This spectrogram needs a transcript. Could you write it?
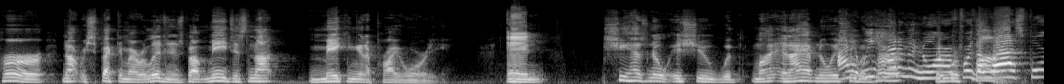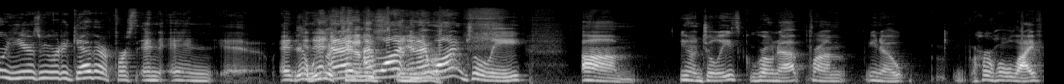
her not respecting my religion. It's about me just not making it a priority. And she has no issue with mine, and I have no issue I, with we her. had a menorah for the last four years we were together. First, and and uh, and, Yeah, and, we lit and I, I want and I want Julie. Um, you know, Julie's grown up from you know her whole life.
